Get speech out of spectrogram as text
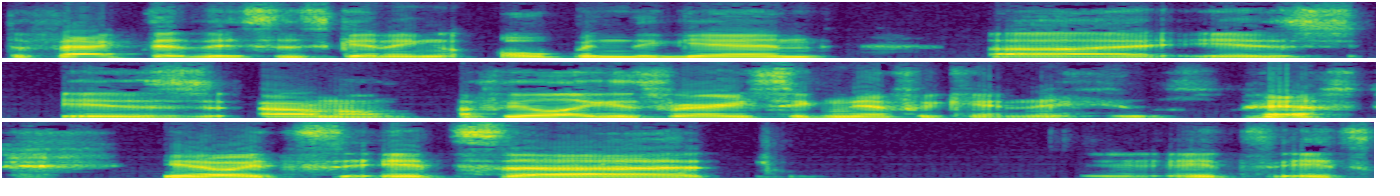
the fact that this is getting opened again uh, is is I don't know. I feel like it's very significant. you know, it's it's uh, it's it's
